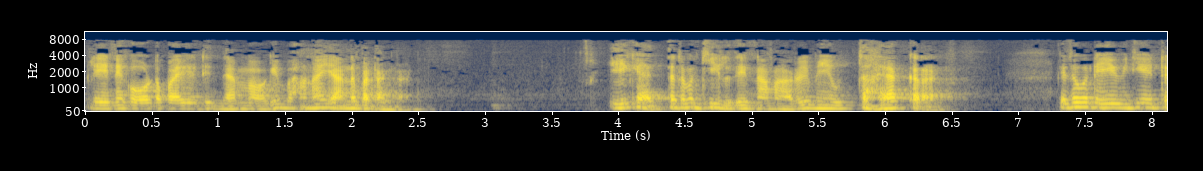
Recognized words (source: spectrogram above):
ප්ලේන් එක ඕටෝ පයිලට් එකෙන් දැම්මා වගේ භාවනා යන්න පටන් ගන්නවා. ඒක ඇත්තටම කියලා දෙන්න අමාරුයි මේ උත්සාහයක් කරන්න. එතකොට මේ විදිහට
